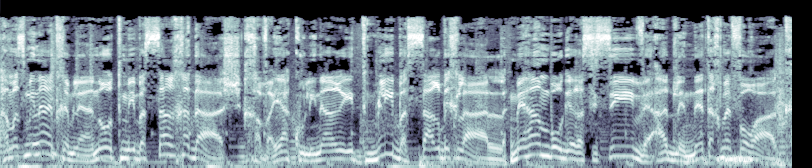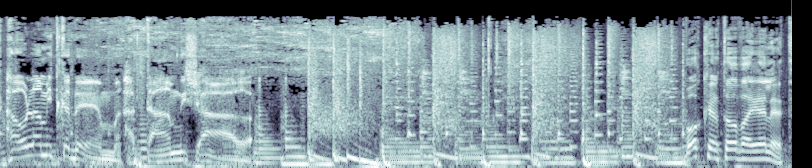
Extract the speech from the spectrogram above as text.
המזמינה אתכם ליהנות מבשר חדש, חוויה קולינרית בלי בשר בכלל, מהמבורגר עסיסי ועד לנתח מפורק, העולם מתקדם, הטעם נשאר. בוקר טוב איילת,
